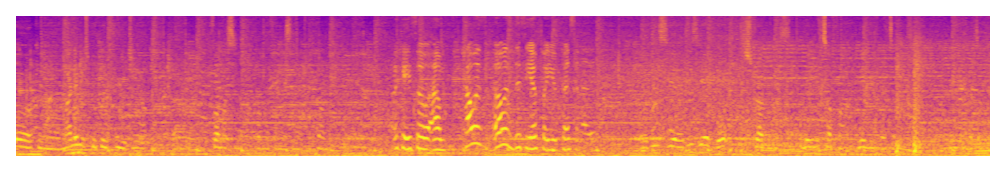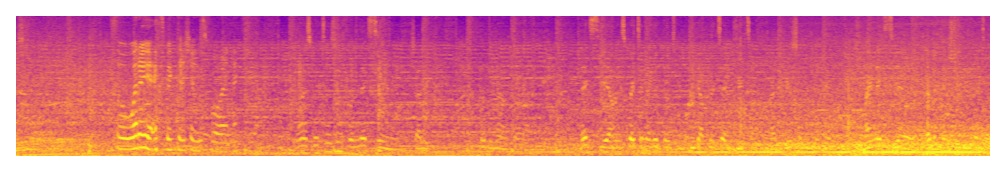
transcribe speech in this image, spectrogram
Oh, okay. My name is Koko Fuji, uh, pharmacy, pharmacy. Okay, so um, how was how was this year for you personally? Uh, this year, this year, both struggles, maybe tougher, maybe better, maybe better this year. So, what are your expectations for next year? My expectation for next year, Charlie, don't be now, but next year I'm expecting everything to be bigger, better, and greater. By the grace of God. By next year, everything should be better.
